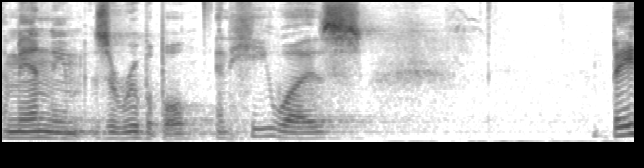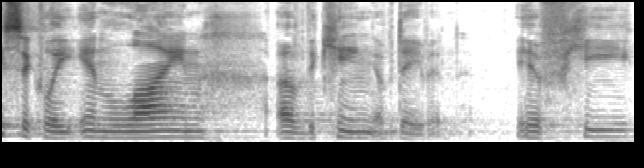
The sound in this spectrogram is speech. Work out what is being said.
a man named Zerubbabel, and he was basically in line of the king of David. If he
